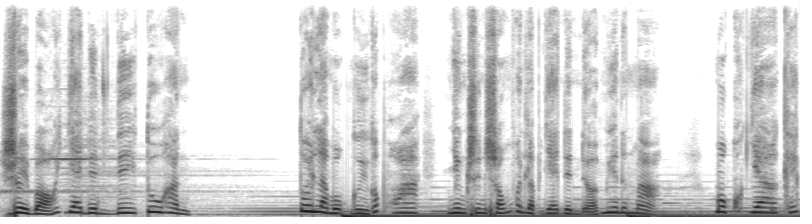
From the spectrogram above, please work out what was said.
Rời bỏ gia đình đi tu hành Tôi là một người gốc Hoa nhưng sinh sống và lập gia đình ở Myanmar một quốc gia khép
